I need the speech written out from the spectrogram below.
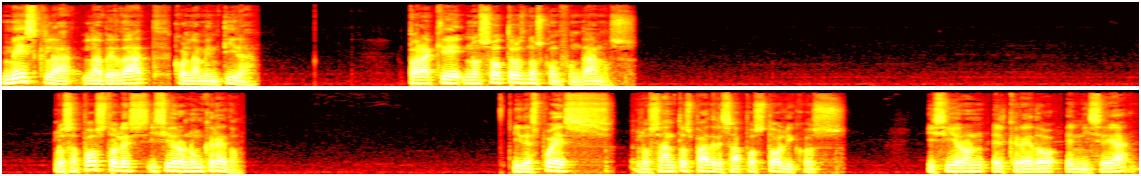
mezcla la verdad con la mentira para que nosotros nos confundamos. Los apóstoles hicieron un credo. Y después los santos padres apostólicos hicieron el credo en Nicea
